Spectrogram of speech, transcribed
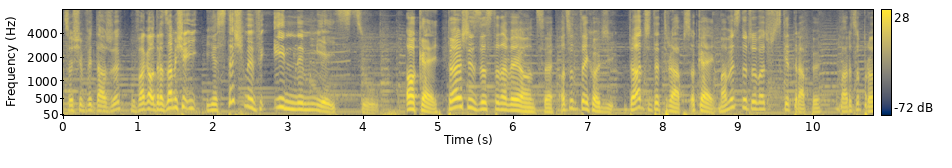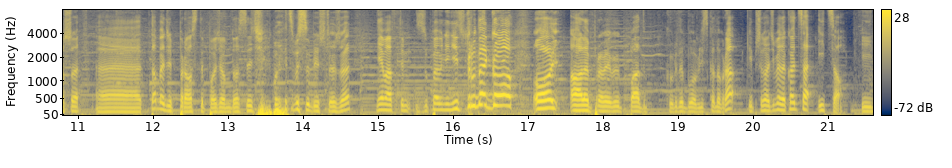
co się wydarzy. Uwaga, odradzamy się i jesteśmy w innym miejscu. Okej, to już jest zastanawiające. O co tutaj chodzi? Dodge the traps, okej, mamy zdodżować wszystkie trapy. Bardzo proszę. Eee, to będzie prosty poziom dosyć, powiedzmy sobie szczerze. Nie ma w tym zupełnie nic trudnego! Oj, ale prawie bym padł. Kurde, było blisko, dobra. I przechodzimy do końca i co? I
